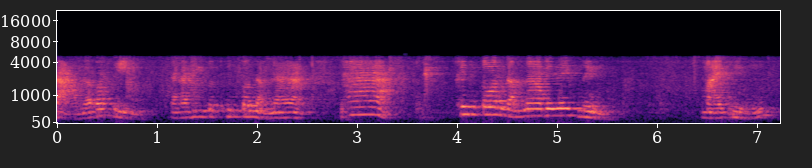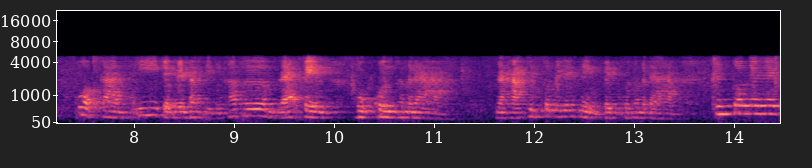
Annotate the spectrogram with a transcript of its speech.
สามแล้วก็สี่นะคะที่ขึ้นต้นนำหน้า ถ้าขึ้นต้นนำหน้าด้วยเลขหนึ่งหมายถึงผู้ประกอบการที่จะเป็นภาษีมูลค่าเพิ่ม และเป็นบุคคลธรรมดา นะคะ ขึ้นต้นด้วยเลขหนึ่งเป็นคคลธรรมดา ขึ้นต้นด้วยเลข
